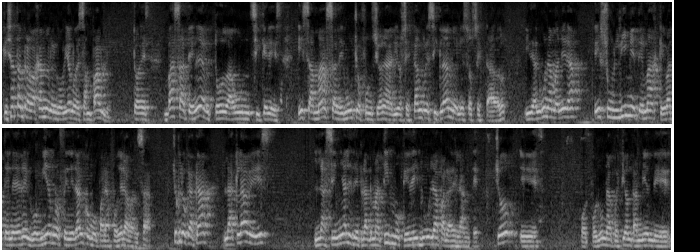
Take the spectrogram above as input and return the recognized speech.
que ya están trabajando en el gobierno de San Pablo. Entonces, vas a tener todo aún, si querés, esa masa de muchos funcionarios, se están reciclando en esos estados y de alguna manera es un límite más que va a tener el gobierno federal como para poder avanzar. Yo creo que acá la clave es las señales de pragmatismo que dé Lula para adelante. Yo, eh, por, una cuestión también de,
